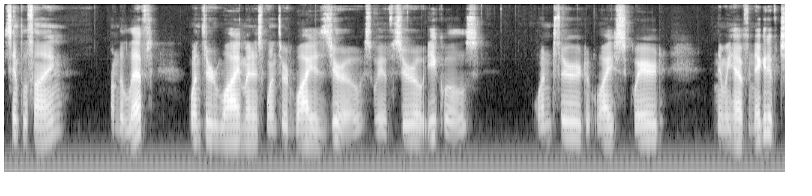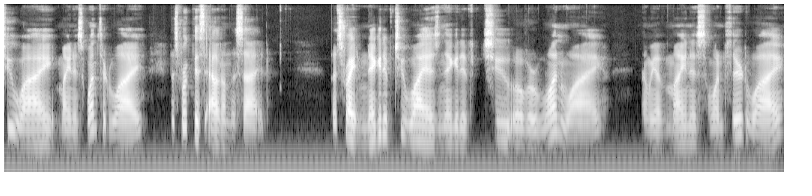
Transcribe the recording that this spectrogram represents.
Simplifying, on the left, 1 third y minus 1 third y is 0, so we have 0 equals 1 third y squared, and then we have negative 2y minus 1 third y. Let's work this out on the side. Let's write negative 2y as negative 2 over 1y, and we have minus 1 third y.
